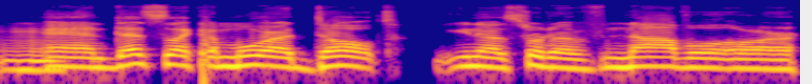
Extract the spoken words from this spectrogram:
Mhm. and that's like a more adult, you know, sort of novel or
